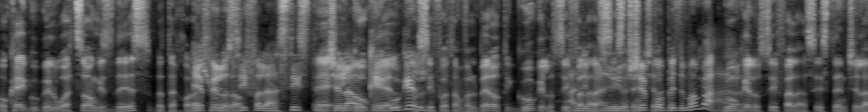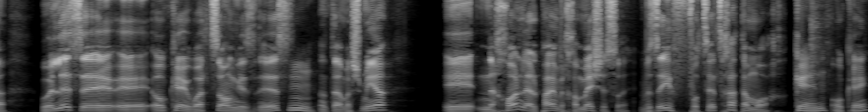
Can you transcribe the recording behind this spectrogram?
אוקיי, גוגל, what song is this? ואתה יכול להשמיע אפל לו. הוסיפה אה, לאסיסטנט שלה, אוקיי גוגל? הוסיפו אותה מבלבל אותי, גוגל הוסיפה אני אני לאסיסטנט יושב שלה. פה בדממה. גוגל הוסיפה לאסיסטנט שלה. well, let's, אה, אה, אוקיי, what song is this? Mm, אתה משמיע. אה, נכון ל-2015, וזה יפוצץ לך את המוח, כן. אוקיי?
